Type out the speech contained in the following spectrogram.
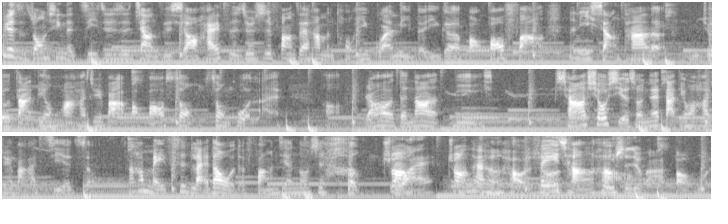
月子中心的机制是这样子，小孩子就是放在他们统一管理的一个宝宝房，那你想他了，你就打电话，他就会把宝宝送送过来，好，然后等到你想要休息的时候，你再打电话，他就会把他接走。那他每次来到我的房间都是很乖，状态很好，非常好，护士就把他抱过来。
